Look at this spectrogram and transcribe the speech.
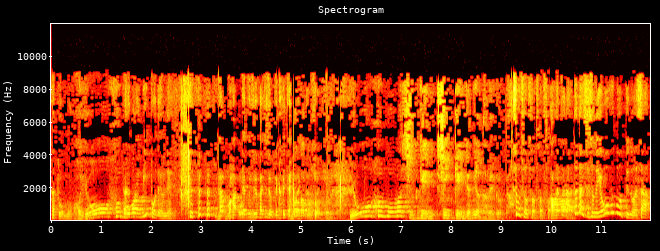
だと思う。あ養父母これは民法だよね。かっこ818条って書いてあるまあ多分そうですよね。養父母は親権親権者にはなれるんだ。そうそうそうそうそう。だからただしその養父母っていうのはさ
